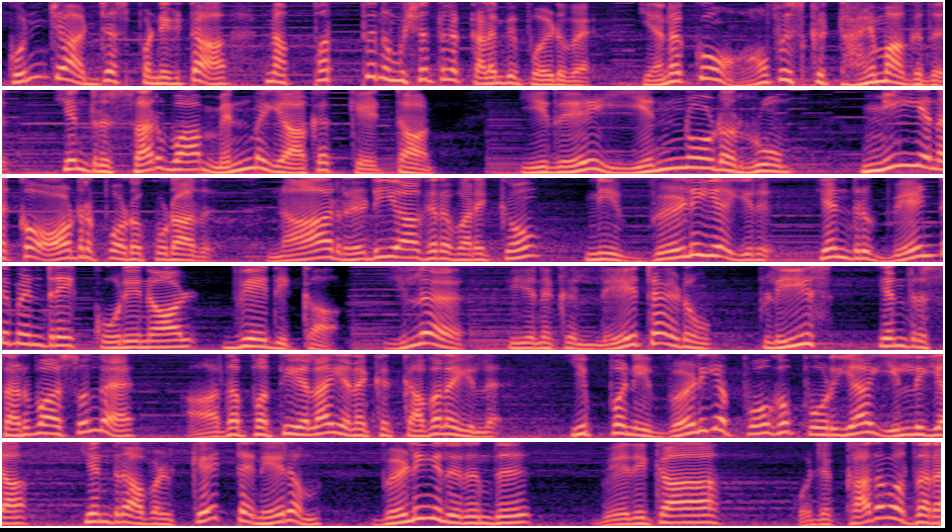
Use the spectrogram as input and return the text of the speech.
கொஞ்சம் அட்ஜஸ்ட் பண்ணிக்கிட்டா நான் பத்து நிமிஷத்துல கிளம்பி போயிடுவேன். எனக்கும் ஆபீஸ்க்கு டைம் ஆகுது என்று சர்வா மென்மையாக கேட்டான். இது என்னோட ரூம் நீ எனக்கு ஆர்டர் போடக்கூடாது. நான் ரெடி ஆகிற வரைக்கும் நீ வெளியே இரு என்று வேண்டுமென்றே கூறினாள் வேதிகா. இல்ல எனக்கு லேட் ஆயிடும். ப்ளீஸ் என்று சர்வா சொல்ல அத பத்தியெல்லாம் எனக்கு கவலை இல்ல. இப்ப நீ வெளியே போக போறியா இல்லையா? என்று அவள் கேட்ட நேரம் வெளியிலிருந்து வேதிகா கொஞ்சம் கதவை தர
